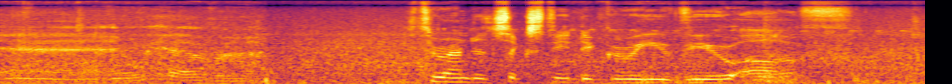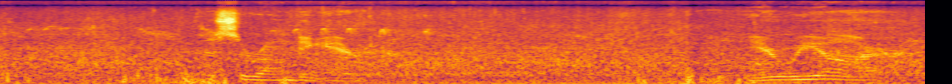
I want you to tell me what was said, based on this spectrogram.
And we have a 360 degree view of the surrounding area. Here we are.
